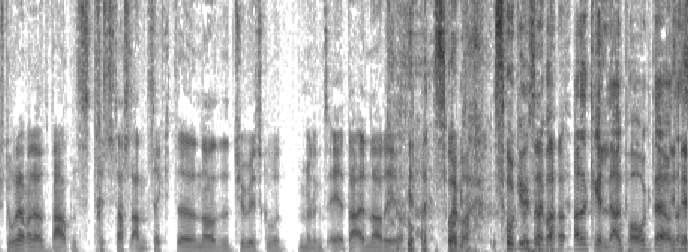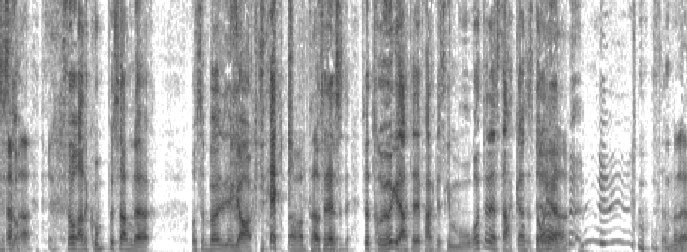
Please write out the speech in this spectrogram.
sto der med det verdens tristeste ansikt eh, når Chewie skulle muligens ete en av de. Og, Ja, det så, bare- så ut som de bare hadde grilla en porg der, og så, så står, står alle kompisene der. Og så bare jagt vekk. Ja, Og så, det, så, så tror jeg at det er faktisk er mora til den stakkaren som står Ja, igjen. Stemmer det.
